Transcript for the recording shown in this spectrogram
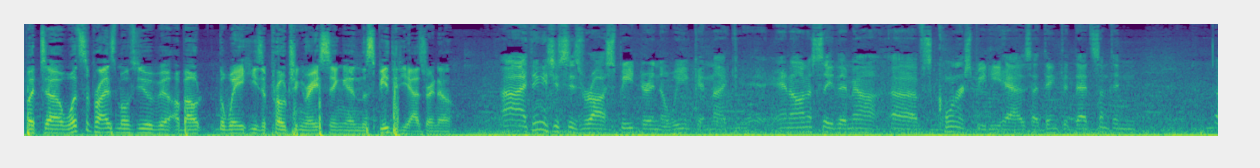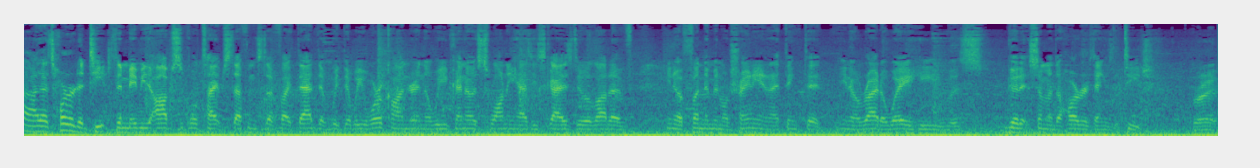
But uh, what surprised most of you about the way he's approaching racing and the speed that he has right now? Uh, I think it's just his raw speed during the week, and like, and honestly, the amount of corner speed he has. I think that that's something that's harder to teach than maybe the obstacle type stuff and stuff like that that we, that we work on during the week. I know Swanee has these guys do a lot of you know fundamental training, and I think that you know right away he was good at some of the harder things to teach. Right.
